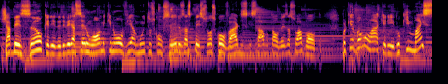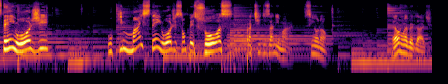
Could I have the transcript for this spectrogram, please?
Jabezão, querido, deveria ser um homem que não ouvia muitos conselhos das pessoas covardes que estavam talvez à sua volta. Porque vamos lá, querido, o que mais tem hoje, o que mais tem hoje são pessoas para te desanimar. Sim ou não? É ou não é verdade?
